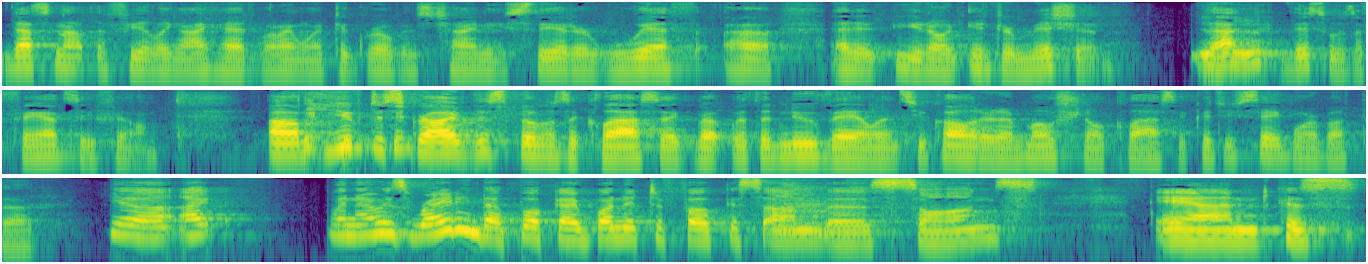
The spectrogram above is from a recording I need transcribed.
That's not the feeling I had when I went to Grauman's Chinese Theater with, uh, a, you know, an intermission. That mm-hmm. this was a fancy film. Um, you've described this film as a classic, but with a new valence. You call it an emotional classic. Could you say more about that? Yeah, I, when I was writing that book, I wanted to focus on the songs, and because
